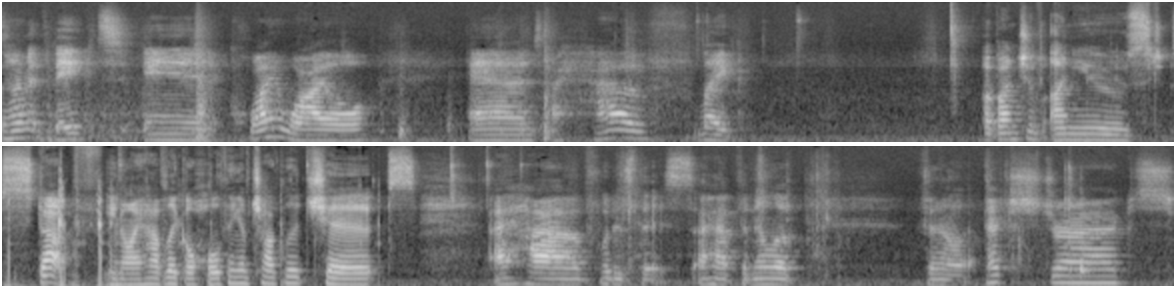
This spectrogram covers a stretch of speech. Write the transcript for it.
because I haven't baked in quite a while, and I have like a bunch of unused stuff. You know, I have like a whole thing of chocolate chips. I have what is this? I have vanilla vanilla extract,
